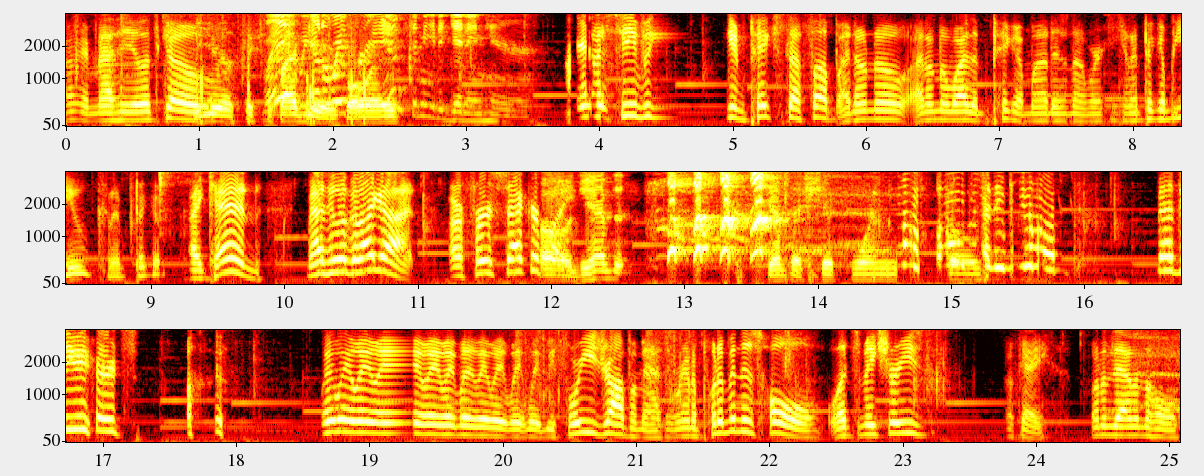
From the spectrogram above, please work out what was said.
All right, Matthew, let's go. You have Wait, we gotta wait for boys. Anthony to get in here. I gotta see if we can pick stuff up. I don't know. I don't know why the pickup mod is not working. Can I pick up you? Can I pick up? I can. Matthew, look what I got. Our first sacrifice. Oh, do you have the? do you have the shift one? Oh, Matthew, pick him up. Matthew, he hurts. wait, wait, wait, wait, wait, wait, wait, wait, wait, wait, wait. Before you drop him, Matthew, we're gonna put him in this hole. Let's make sure he's okay. Put him down in the hole.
